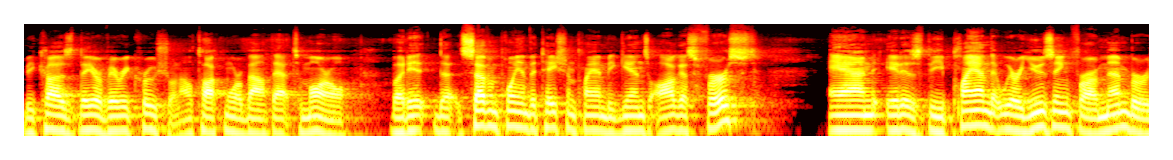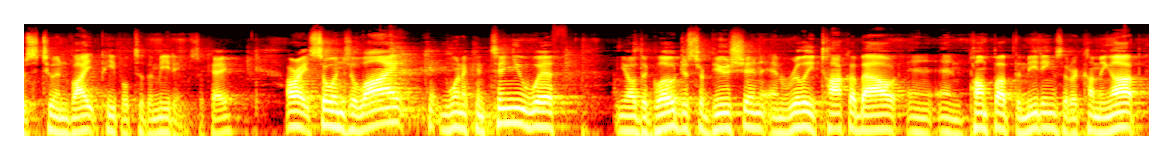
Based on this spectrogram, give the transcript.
because they are very crucial. And I'll talk more about that tomorrow. But it, the seven point invitation plan begins August 1st and it is the plan that we are using for our members to invite people to the meetings, okay? All right, so in July, you want to continue with you know the glow distribution and really talk about and, and pump up the meetings that are coming up.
